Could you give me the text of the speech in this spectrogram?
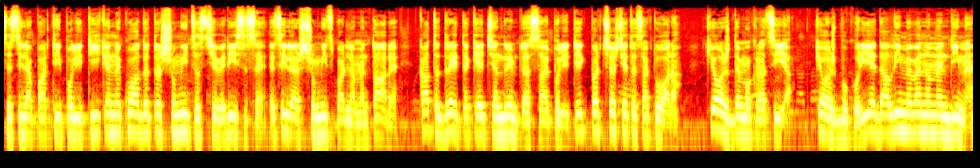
Secila parti politike në kuadër të shumicës qeverisëse, e cila është shumicë parlamentare, ka të drejtë të ketë qëndrim të saj politik për çështje të caktuara. Kjo është demokracia. Kjo është bukuri e dallimeve në mendime.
